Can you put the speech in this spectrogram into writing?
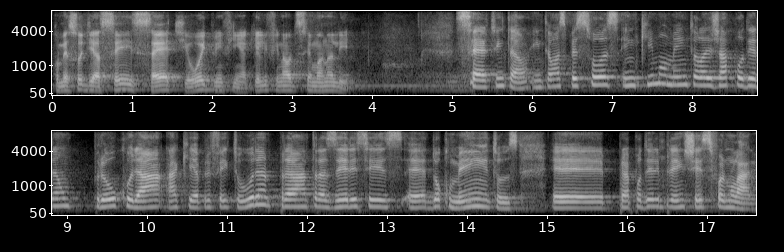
começou dia 6, 7, 8, enfim, aquele final de semana ali. Certo, então. Então, as pessoas, em que momento elas já poderão procurar aqui a prefeitura para trazer esses é, documentos, é, para poderem preencher esse formulário?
